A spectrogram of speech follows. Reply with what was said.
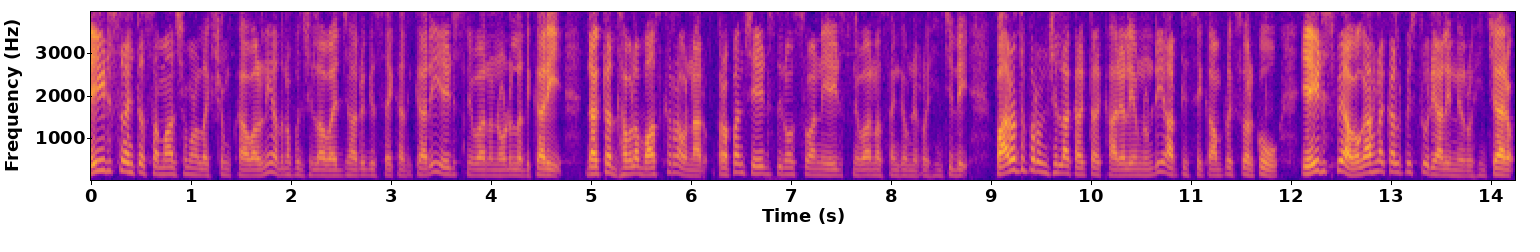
ఎయిడ్స్ రహిత సమాజం మన లక్ష్యం కావాలని అదనపు జిల్లా వైద్య ఆరోగ్య శాఖ అధికారి ఎయిడ్స్ నివారణ నోడల్ అధికారి డాక్టర్ ధవల భాస్కర్రావు అన్నారు. ప్రపంచ ఎయిడ్స్ దినోత్సవాన్ని ఎయిడ్స్ నివారణ సంఘం నిర్వహించింది. పార్వతీపురం జిల్లా కలెక్టర్ కార్యాలయం నుండి ఆర్టీసీ కాంప్లెక్స్ వరకు ఎయిడ్స్పై అవగాహన కల్పిస్తూ ర్యాలీ నిర్వహించారు.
